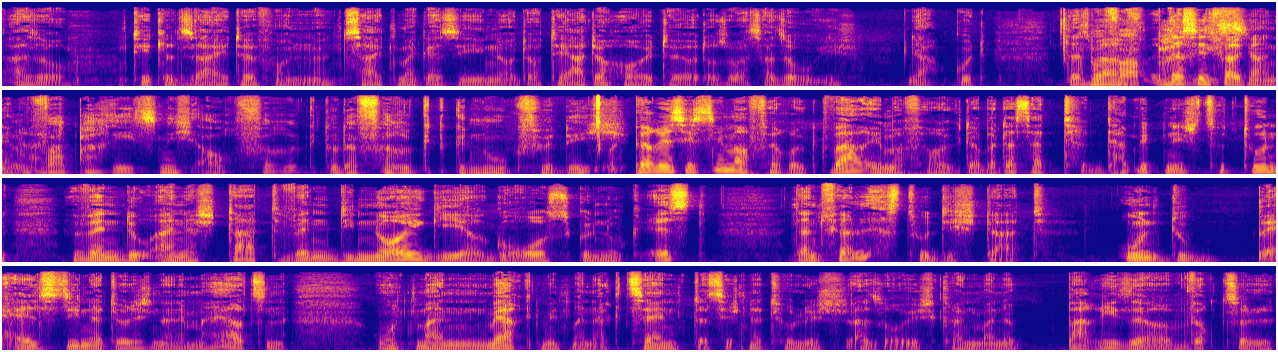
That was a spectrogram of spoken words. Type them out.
also Titelseite von Zeitmagazin oder Theater heute oder sowas. Also ich, ja gut, das war, war Paris, das ist Vergangenheit. War Paris nicht auch verrückt oder verrückt genug für dich? Paris ist immer verrückt, war immer verrückt, aber das hat damit nichts zu tun. Wenn du eine Stadt, wenn die Neugier groß genug ist, dann verlässt du die Stadt und du behältst sie natürlich in deinem Herzen. Und man merkt mit meinem Akzent, dass ich natürlich, also ich kann meine Pariser Wurzel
